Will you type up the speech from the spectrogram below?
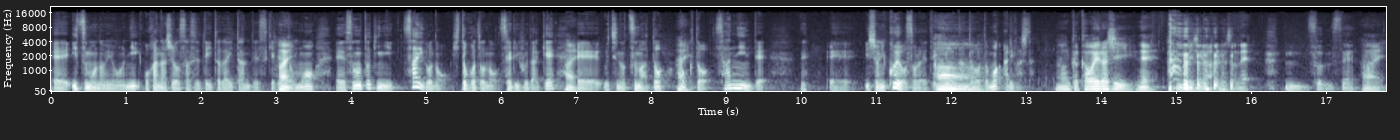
えー、いつものようにお話をさせていただいたんですけれども、はい、えー、その時に最後の一言のセリフだけ、はい、えー、うちの妻と僕と3人でね、ねえー、一緒に声を揃えて言うなんてこともありました。なんか可愛らしいねイメージがありますよね。うん、そうですね。はい。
